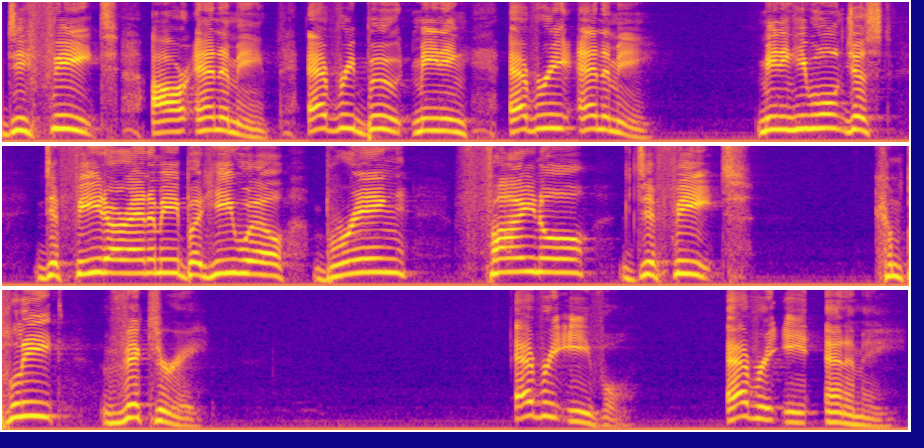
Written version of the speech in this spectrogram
defeat our enemy. Every boot, meaning every enemy, meaning he won't just defeat our enemy, but he will bring final defeat, complete victory. Every evil, every e- enemy,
